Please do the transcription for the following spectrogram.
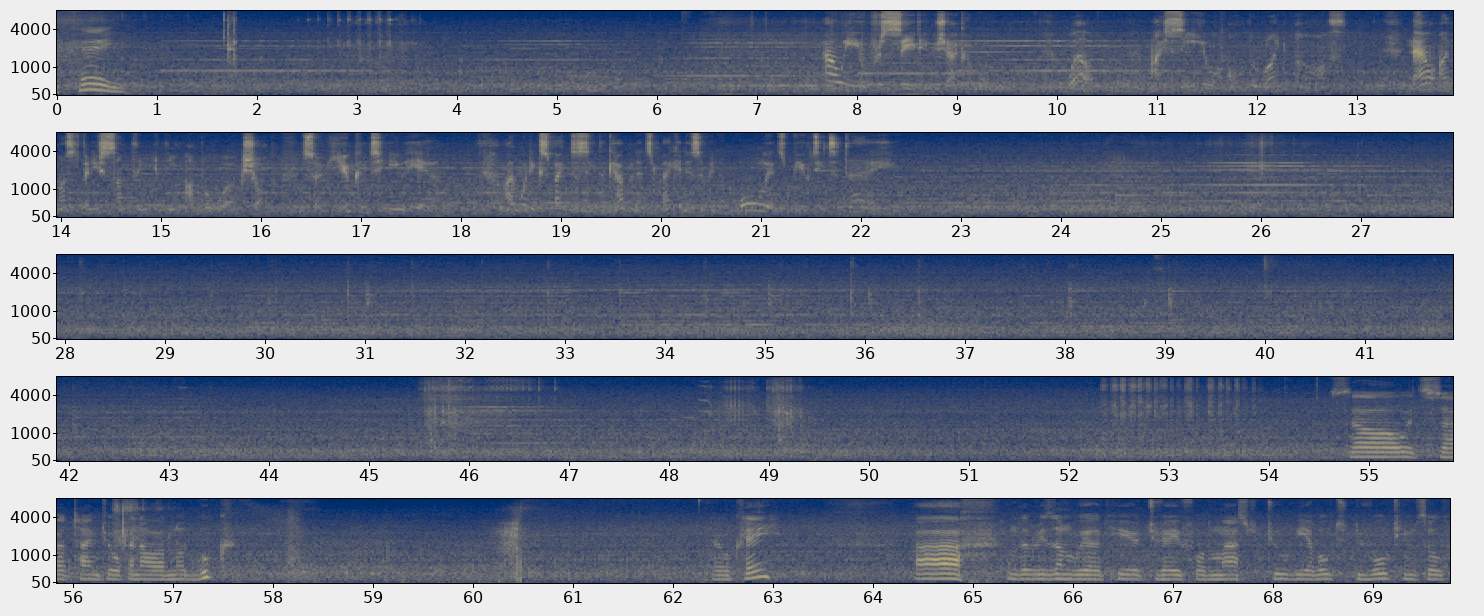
Okay proceeding, Giacomo? Well, I see you are on the right path. Now I must finish something in the upper workshop, so you continue here. I would expect to see the cabinet's mechanism in all its beauty today. it's uh, time to open our notebook okay uh, and the reason we are here today for the master to be about to devote himself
